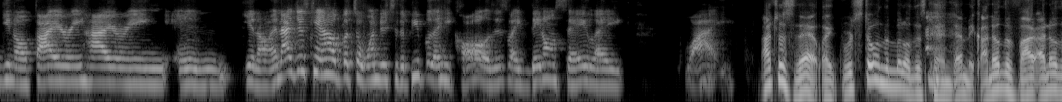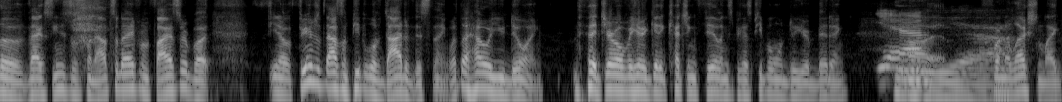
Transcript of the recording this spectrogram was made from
you know, firing, hiring, and you know, and I just can't help but to wonder to the people that he calls. It's like they don't say like why. not just that like we're still in the middle of this pandemic i know the vi- i know the vaccines just went out today from pfizer but you know 300000 people have died of this thing what the hell are you doing that you're over here getting catching feelings because people won't do your bidding Yeah. Uh, yeah, for an election like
